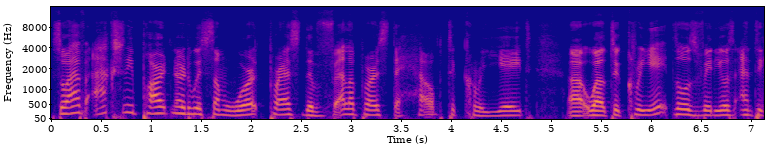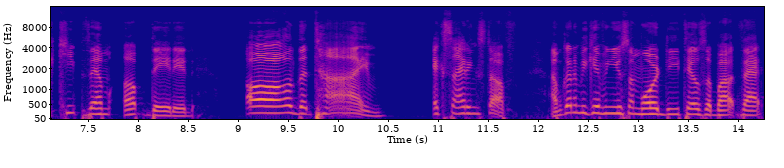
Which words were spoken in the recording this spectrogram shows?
So I've actually partnered with some WordPress developers to help to create, uh, well, to create those videos and to keep them updated all the time. Exciting stuff. I'm going to be giving you some more details about that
